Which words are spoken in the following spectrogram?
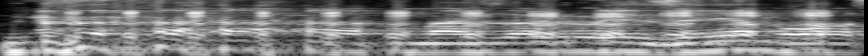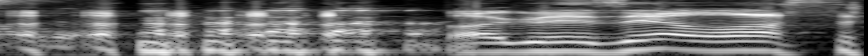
Mas a agroresenha mostra. a agroresenha mostra.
